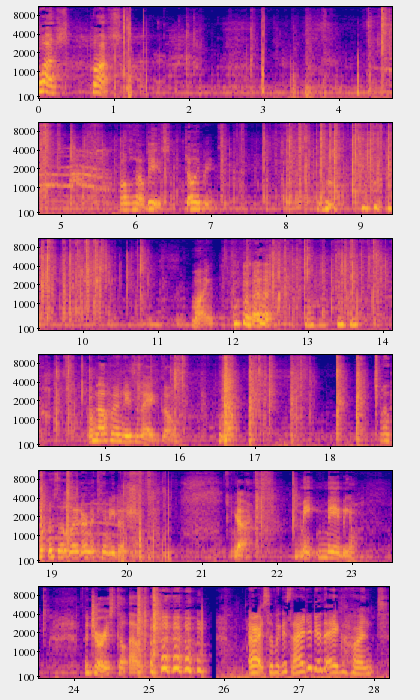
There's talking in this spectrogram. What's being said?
Plus, plus, I also have these jelly beans. Mine. I'm not putting these in egg though. No. I'll put this out later in a candy dish. Yeah, may maybe. The jury's still out. Alright, so we decided to do the egg hunt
